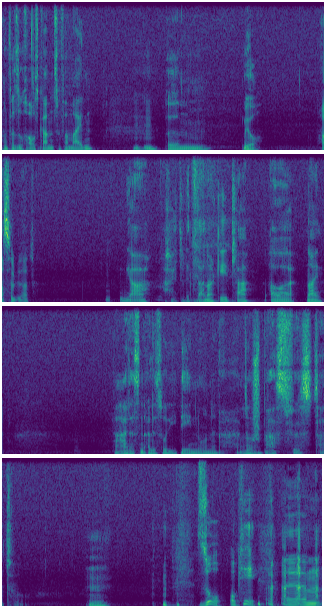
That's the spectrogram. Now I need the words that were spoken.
und versuche Ausgaben zu vermeiden. Mhm. Ähm, ja, Hast du das? ja, wenn es danach geht, klar. Aber nein. Ja, das sind alles so Ideen nur, ne? Du sparst fürs Tattoo. So, okay. ähm,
